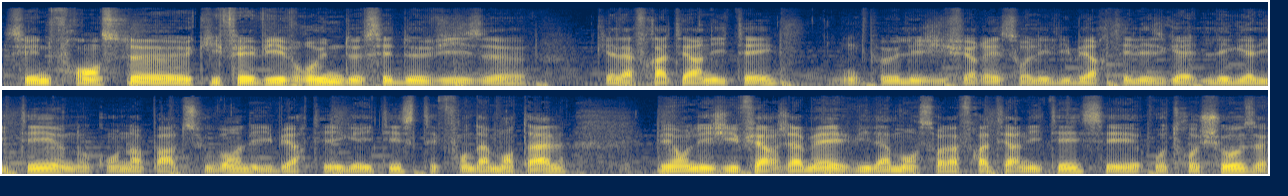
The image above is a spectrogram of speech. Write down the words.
C'est une France qui fait vivre une de ses devises qu'est la fraternité. On peut légiférer sur les libertés et l'égalité, donc on en parle souvent, les libertés et l'égalité, c'était fondamental, mais on légifère jamais évidemment sur la fraternité, c'est autre chose.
